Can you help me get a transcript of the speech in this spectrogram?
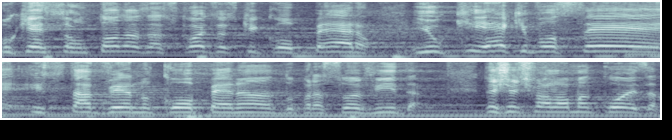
Porque são todas as coisas que cooperam. E o que é que você está vendo cooperando para a sua vida? Deixa eu te falar uma coisa.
